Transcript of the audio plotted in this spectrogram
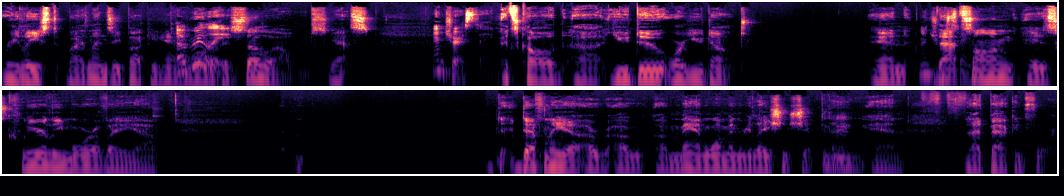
released by Lindsey Buckingham. Oh, on one of really? his solo albums. Yes. Interesting. It's called uh, "You Do or You Don't," and that song is clearly more of a uh, d- definitely a, a, a man woman relationship Mm-hmm. thing, and that back and forth.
